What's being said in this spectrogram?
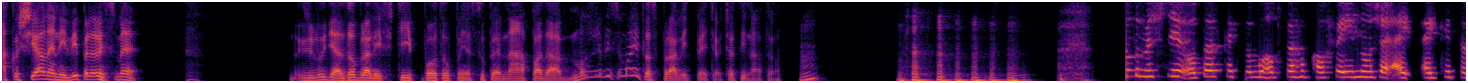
Ako šialení, vypredali sme. Takže ľudia zobrali vtip, bol to úplne super nápad a možno, že by sme mali to spraviť, Peťo. Čo ty na to? Hm? Potom ešte je otázka k tomu obsahu kofeínu, že aj, aj keď sa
